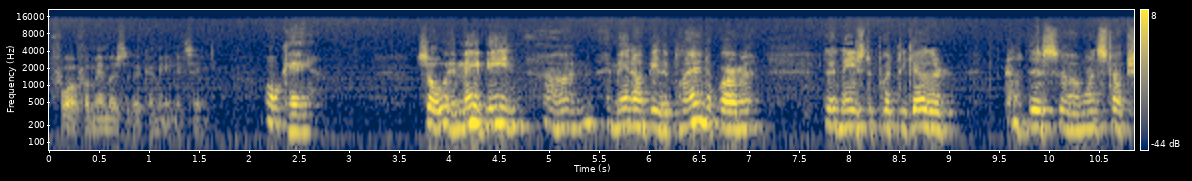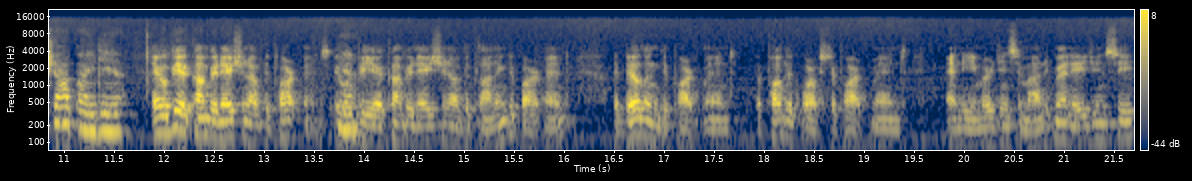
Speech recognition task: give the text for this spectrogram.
for, for members of the community. Okay. So it may be, uh, it may not be the planning department that needs to put together this uh, one-stop shop idea. It would be a combination of departments. It would be a combination of the planning department, the building department, the public works department, and the emergency management agency.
